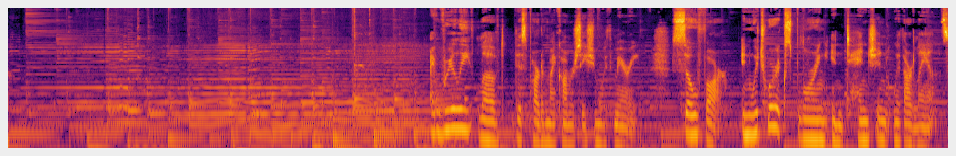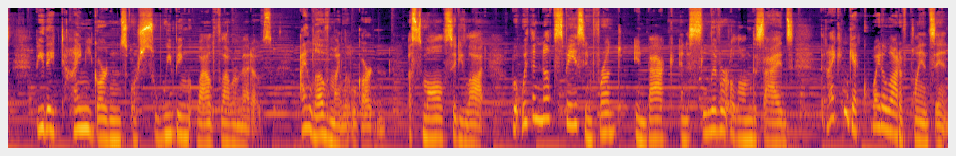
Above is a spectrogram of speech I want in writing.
I really loved this part of my conversation with Mary. So far, in which we're exploring intention with our lands, be they tiny gardens or sweeping wildflower meadows. I love my little garden, a small city lot, but with enough space in front, in back, and a sliver along the sides that I can get quite a lot of plants in.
